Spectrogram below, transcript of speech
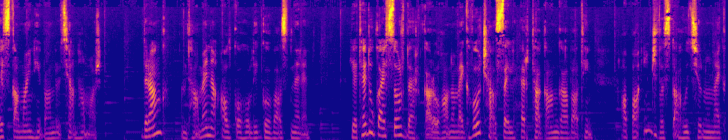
այս կամ այն հիվանդության համար։ Դրանք ընդհանրապես ալկոհոլի գովազդներ են։ Եթե դուք այսօր դեռ կարողանում եք ոչ ասել հերթական գավաթին, ապա ինչ վստահություն ունեք,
